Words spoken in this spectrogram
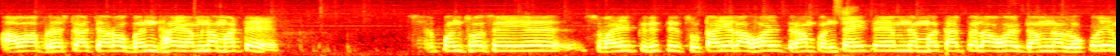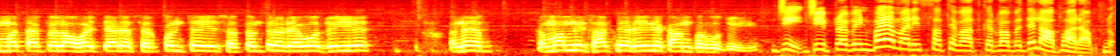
આવા ભ્રષ્ટાચારો બંધ થાય એમના માટે સરપંચો છે એ સ્વાયિક રીતે ચૂંટાયેલા હોય, ગ્રામ પંચાયતે એમને મત આપેલા હોય, ગામના લોકોએ મત આપેલા હોય, ત્યારે સરપંચ છે એ સ્વતંત્ર રહેવો જોઈએ અને તમામની સાથે રહીને કામ કરવું જોઈએ. જી જી, પ્રવીણભાઈ, અમારી સાથે વાત કરવા બદલ આભાર આપનો.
